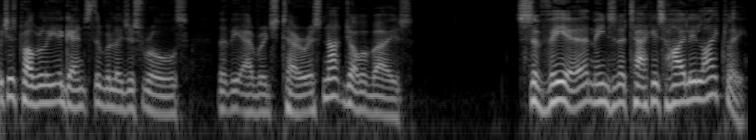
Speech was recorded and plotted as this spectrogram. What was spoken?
which is probably against the religious rules that the average terrorist nutjob obeys. Severe means an attack is highly likely.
